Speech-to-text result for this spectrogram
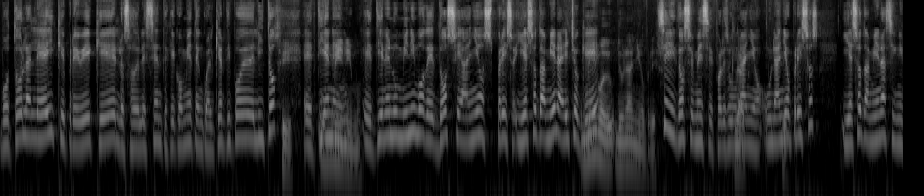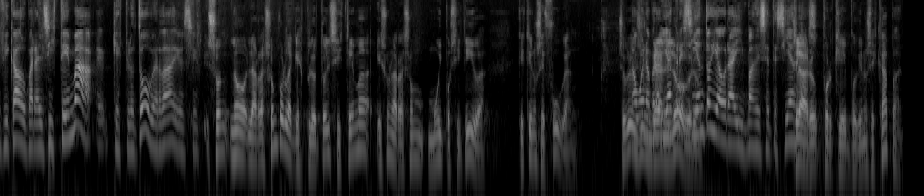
votó la ley que prevé que los adolescentes que cometen cualquier tipo de delito eh, tienen, un eh, tienen un mínimo de 12 años presos. Y eso también ha hecho que... Un mínimo de, un año preso. Sí, 12 meses, por eso un año, un año presos. Y eso también ha significado para el sistema eh, que explotó, ¿verdad? Decir. Son, no, la razón por la que explotó el sistema es una razón muy positiva, que es que no se fugan no, bueno, pero había 300 y ahora hay más de 700. Claro, porque, porque no se escapan.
